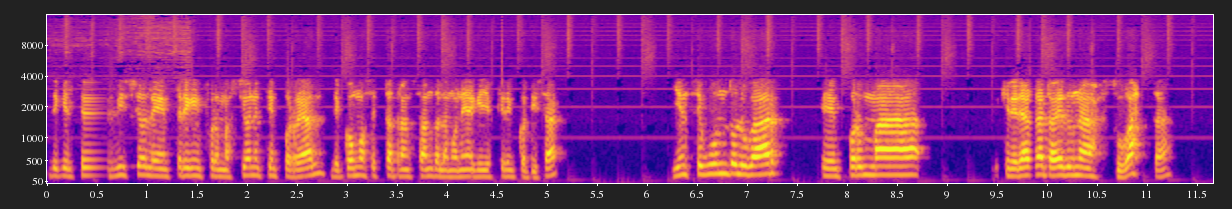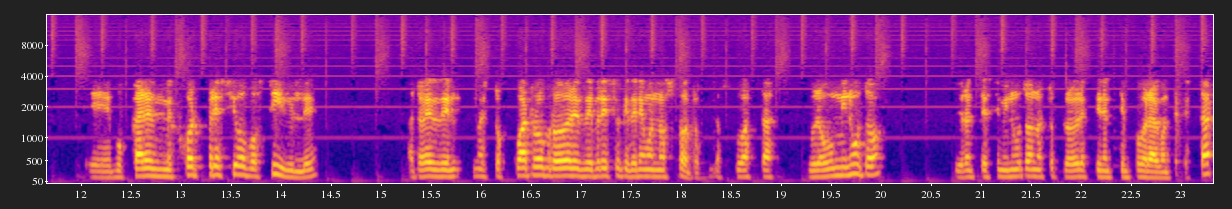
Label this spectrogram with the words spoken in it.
de que el servicio le entregue información en tiempo real de cómo se está transando la moneda que ellos quieren cotizar. Y en segundo lugar, en forma general a través de una subasta, eh, buscar el mejor precio posible a través de nuestros cuatro proveedores de precio que tenemos nosotros. La subasta dura un minuto durante ese minuto nuestros proveedores tienen tiempo para contestar.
